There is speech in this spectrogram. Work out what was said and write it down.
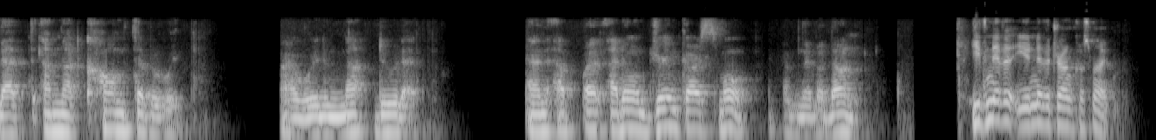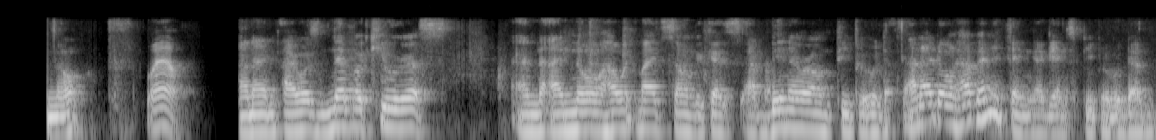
that I'm not comfortable with. I will not do that. And I, I don't drink or smoke. I've never done. You've never you never drunk or smoked? No. Wow and I, I was never curious. And I know how it might sound because I've been around people who does, and I don't have anything against people who do.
